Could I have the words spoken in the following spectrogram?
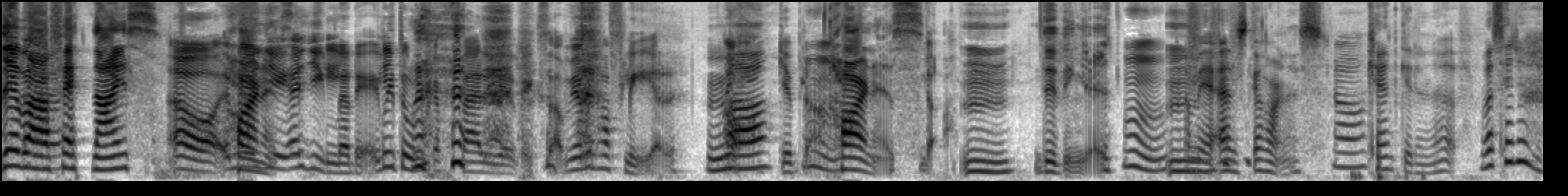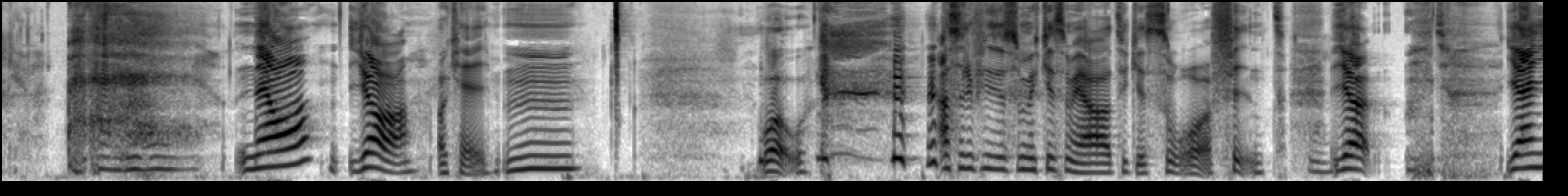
det var fett nice. Ja, jag, jag gillar det. Lite olika färger liksom. Jag vill ha fler. Ja. Mycket bra. Harness. Ja. Mm, det är din grej. Ja, men jag älskar harness. Ja. Can't get enough. Vad säger du Mikaela? Ja, ja, okej. Mm. Wow. Alltså det finns ju så mycket som jag tycker är så fint. Jag, jag, är en,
